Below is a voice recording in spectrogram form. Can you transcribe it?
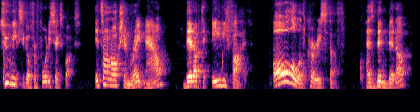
Two weeks ago for 46 bucks. It's on auction right now, bid up to 85. All of Curry's stuff has been bid up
